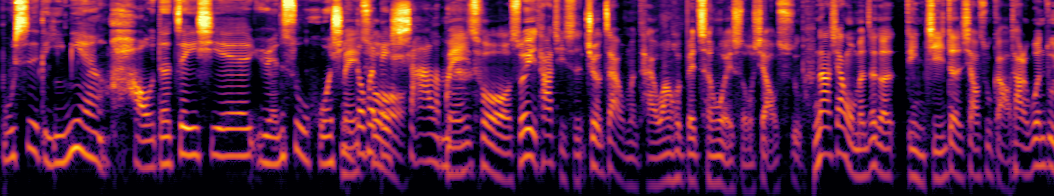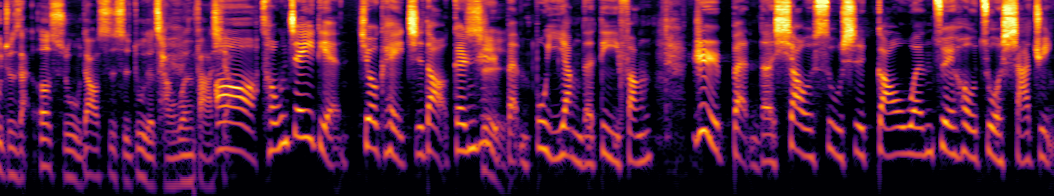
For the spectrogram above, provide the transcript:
不是里面好的这一些元素活性都会被杀了吗？没错，所以它其实就在我们台湾会被称为熟酵素。那像我们这个顶级的酵素膏，它的温度就是在二十五到四十度的常温发酵。哦，从这一点就可以知道跟日本不一样的地方。日本的酵素是高温，最后做杀菌，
